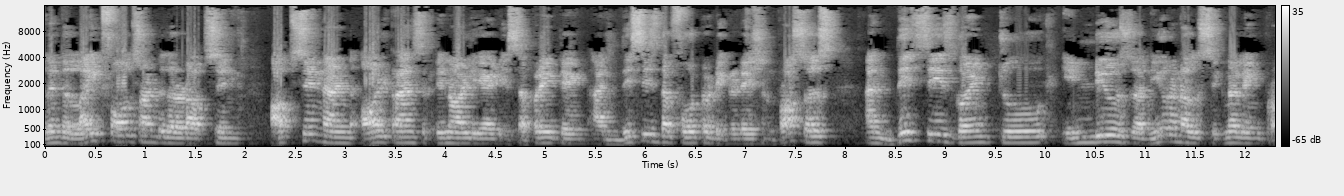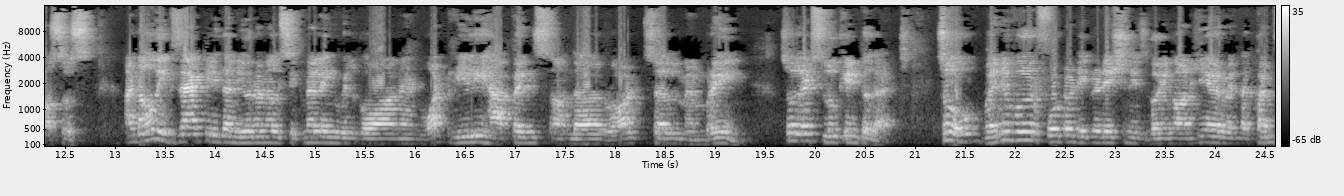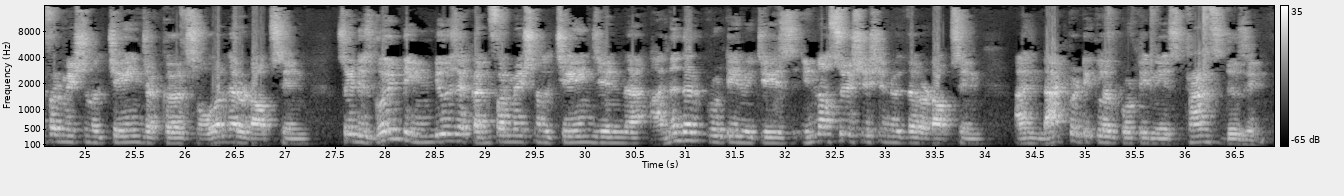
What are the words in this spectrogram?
when the light falls onto the rhodopsin, opsin and all trans retinaldehyde is separated and this is the photo degradation process and this is going to induce a neuronal signaling process and how exactly the neuronal signaling will go on and what really happens on the rod cell membrane. So let's look into that. So whenever photodegradation is going on here, when the conformational change occurs over the rhodopsin, so it is going to induce a conformational change in another protein which is in association with the rhodopsin and that particular protein is transducin.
